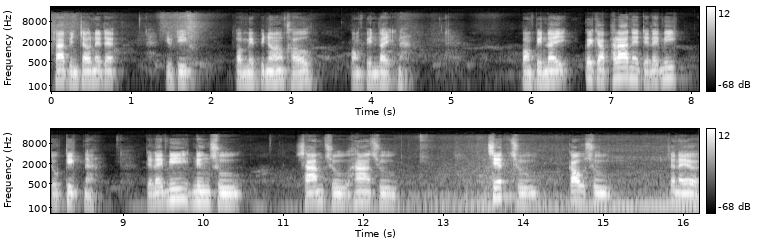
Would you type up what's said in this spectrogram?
พระเป็นเจ้าได้ได้อยู่ที่ปอมเมพี่น้องเขาปองเป็นไรนะ ปองเป็นไรก้อยกับพระเนี่ยแต่ไรมีตัวกิกนะแต่ไรมีหนึ่งชูสามชูห้าชูเจ็ดชูเก้าชูจะไหนเออ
